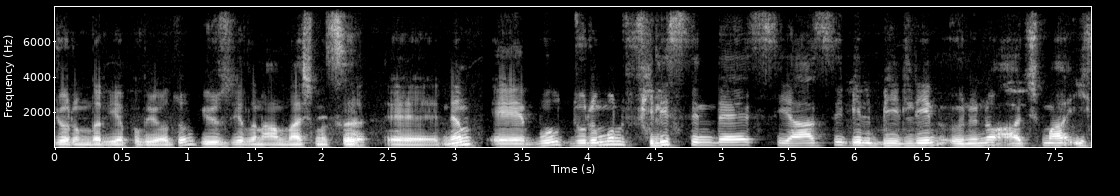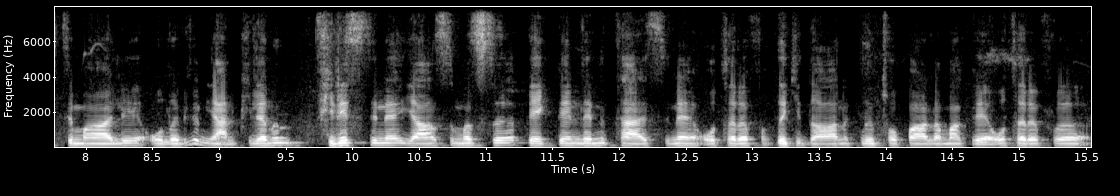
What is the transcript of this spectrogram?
yorumları yapılıyordu. Yüzyılın anlaşmasının. E, bu durumun Filistin'de siyasi bir birliğin önünü açma ihtimali olabilir mi? Yani planın Filistin'e yansıması beklenilenin tersine o taraftaki dağınıklığı toparlamak ve o tarafı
